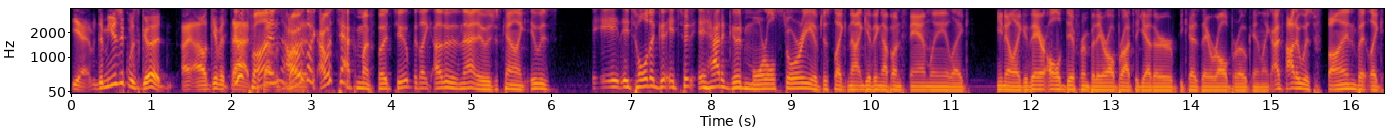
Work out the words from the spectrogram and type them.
yeah, the music was good. I, I'll give it that. it was fun. was I was it. like, I was tapping my foot too, but like other than that, it was just kind of like it was. it, it told a good it took it had a good moral story of just like not giving up on family like you know like they're all different but they were all brought together because they were all broken like i thought it was fun but like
